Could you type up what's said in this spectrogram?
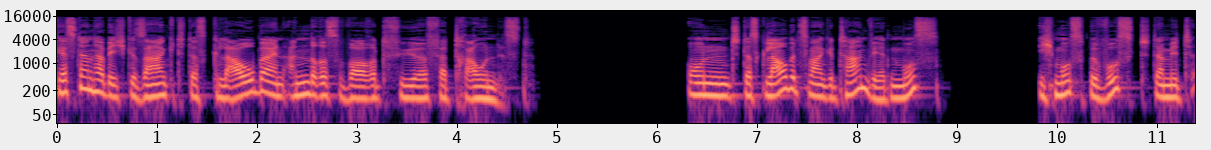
Gestern habe ich gesagt, dass Glaube ein anderes Wort für Vertrauen ist. Und dass Glaube zwar getan werden muss, ich muss bewusst damit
